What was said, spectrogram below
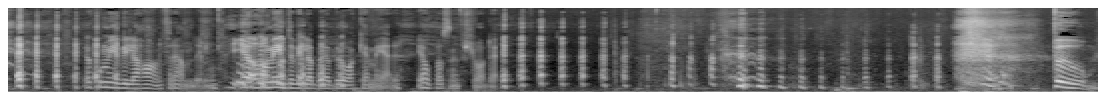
jag kommer ju vilja ha en förändring. Jag Ja. kommer inte vilja börja bråka med er. Jag hoppas ni förstår det. Boom!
